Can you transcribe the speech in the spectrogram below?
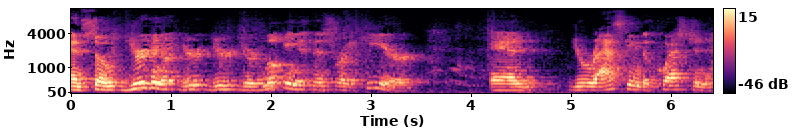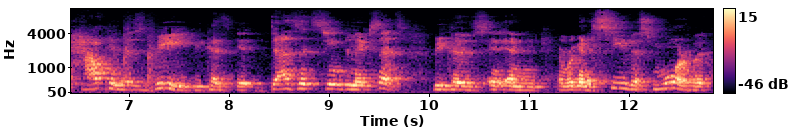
and so you're gonna you're you're you're looking at this right here, and you're asking the question, how can this be? Because it doesn't seem to make sense. Because and and, and we're gonna see this more, but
